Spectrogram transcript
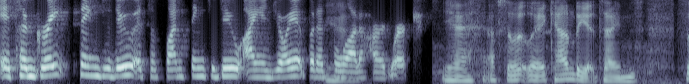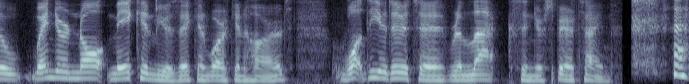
it's a great thing to do. It's a fun thing to do. I enjoy it but it's yeah. a lot of hard work. Yeah absolutely. It can be at times. So when you're not making music and working hard what do you do to relax in your spare time?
